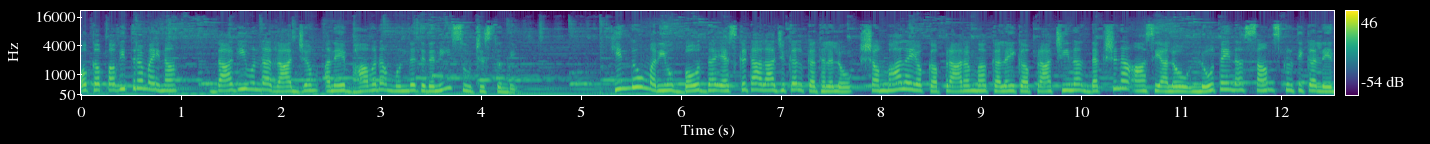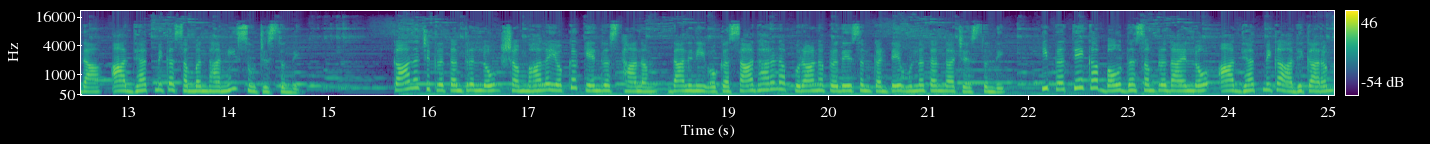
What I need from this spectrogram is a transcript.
ఒక పవిత్రమైన దాగి ఉన్న రాజ్యం అనే భావన ముందటిదని సూచిస్తుంది. హిందూ మరియు బౌద్ధ ఎస్కటాలాజికల్ కథలలో శంభాల యొక్క ప్రారంభ కలయిక ప్రాచీన దక్షిణ ఆసియాలో లోతైన సాంస్కృతిక లేదా ఆధ్యాత్మిక సంబంధాన్ని సూచిస్తుంది. కాలచక్ర తంత్రంలో శంభాల యొక్క కేంద్ర స్థానం దానిని ఒక సాధారణ పురాణ ప్రదేశం కంటే ఉన్నతంగా చేస్తుంది. ఈ ప్రత్యేక బౌద్ధ సంప్రదాయంలో ఆధ్యాత్మిక అధికారం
